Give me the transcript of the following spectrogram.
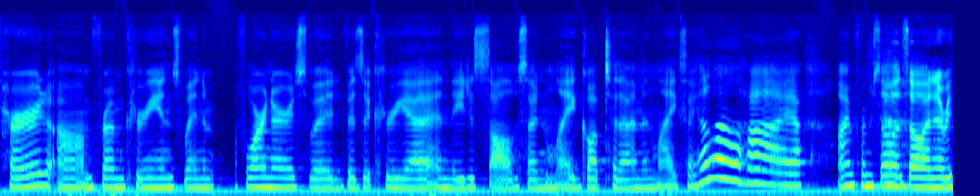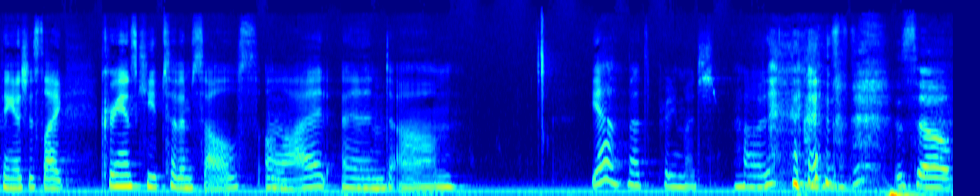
heard um, from Koreans when foreigners would visit Korea and they just all of a sudden like go up to them and like say hello, hi, I'm from so and so, and everything. It's just like Koreans keep to themselves a Mm. lot, and um, yeah, that's pretty much how it is. so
